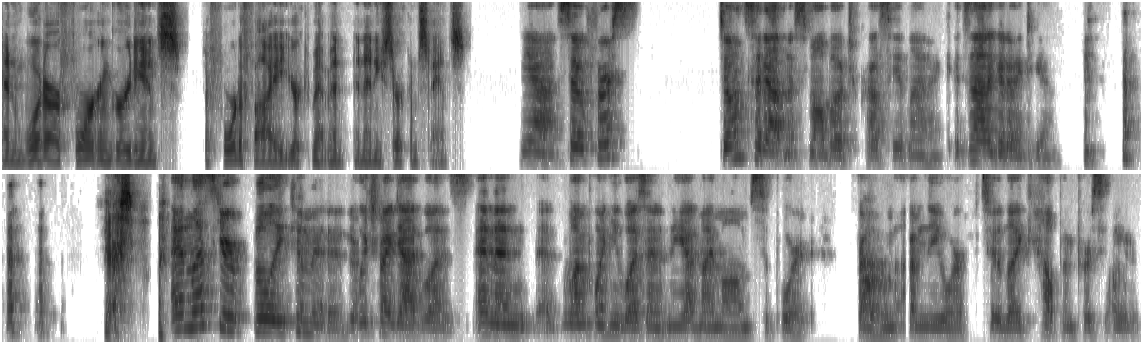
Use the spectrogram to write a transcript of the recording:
and what are four ingredients to fortify your commitment in any circumstance? Yeah. So, first, don't set out in a small boat to cross the Atlantic. It's not a good idea. yes. Unless you're fully committed, which my dad was. And then at one point he wasn't, and he had my mom's support from from New York to like help him persevere.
